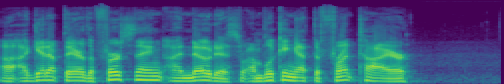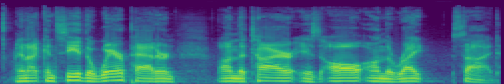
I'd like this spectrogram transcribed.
Uh, I get up there. The first thing I notice, I'm looking at the front tire and I can see the wear pattern on the tire is all on the right side.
